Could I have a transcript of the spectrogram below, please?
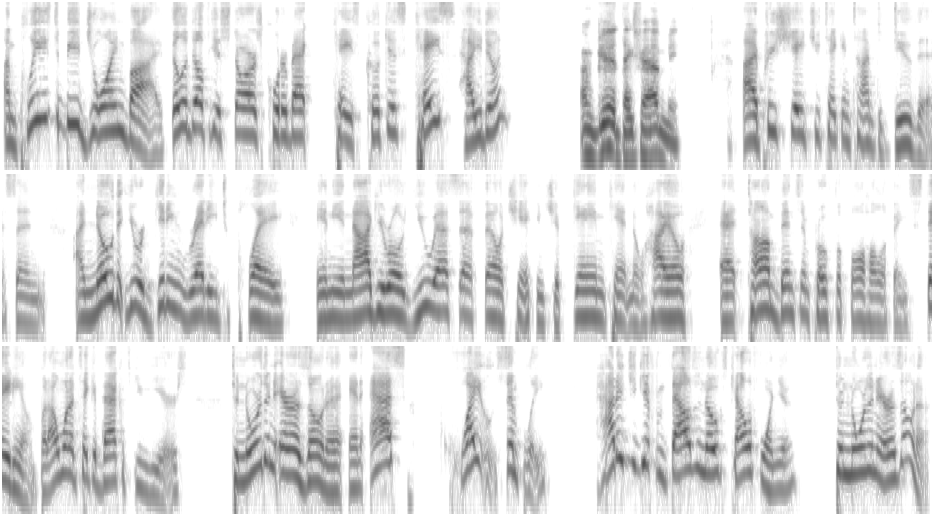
I'm pleased to be joined by Philadelphia Stars quarterback Case Cookus. Case, how you doing? I'm good. Thanks for having me. I appreciate you taking time to do this. And I know that you are getting ready to play in the inaugural USFL championship game, Canton, Ohio, at Tom Benson Pro Football Hall of Fame Stadium. But I want to take it back a few years to Northern Arizona and ask quite simply, how did you get from Thousand Oaks, California to Northern Arizona?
